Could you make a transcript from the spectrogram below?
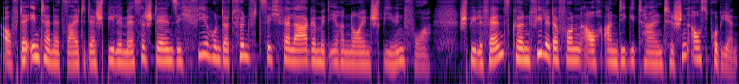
Auf der Internetseite der Spielemesse stellen sich 450 Verlage mit ihren neuen Spielen vor. Spielefans können viele davon auch an digitalen Tischen ausprobieren.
